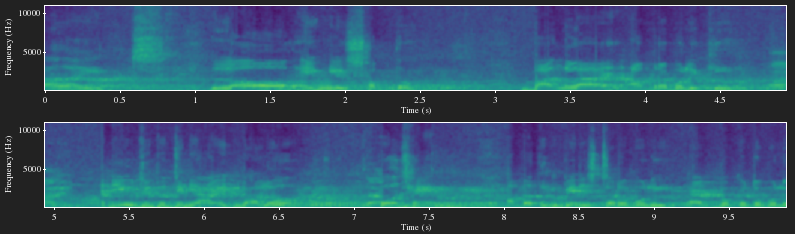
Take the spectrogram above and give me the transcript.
light law English শব্দ। বাংলায় আমরা বলি কি? নিয়োজিত যিনি আইন ভালো বোঝেন, আমরা থেকে ব্যারিস্টারও বলি অ্যাডভোকেটও বলি।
